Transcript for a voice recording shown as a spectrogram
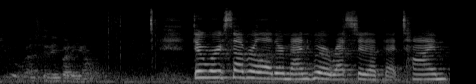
Did you arrest anybody else? There were several other men who were arrested at that time.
